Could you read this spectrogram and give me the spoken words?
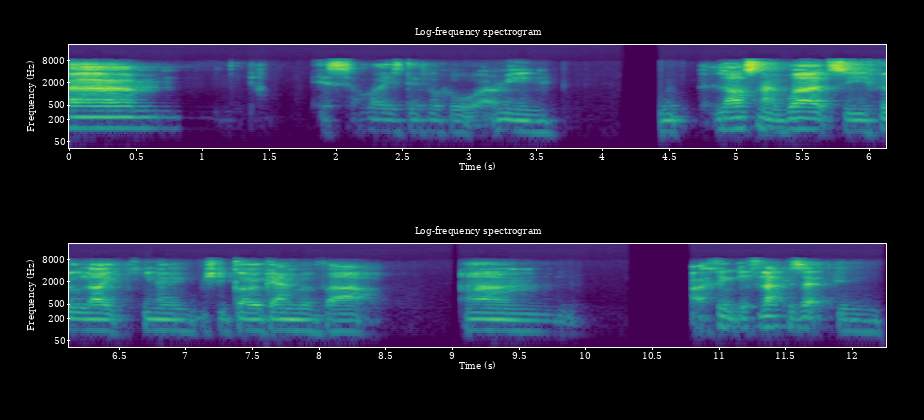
Um, it's always difficult. I mean, last night worked, so you feel like you know you should go again with that. Um, I think if Lacazette can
